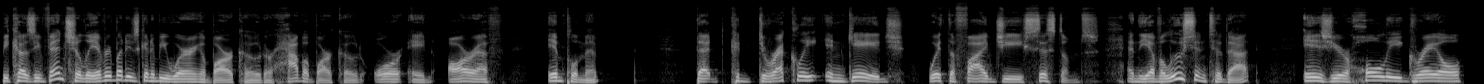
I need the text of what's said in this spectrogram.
Because eventually everybody's going to be wearing a barcode or have a barcode or an RF implement that could directly engage with the 5G systems. And the evolution to that is your holy grail,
